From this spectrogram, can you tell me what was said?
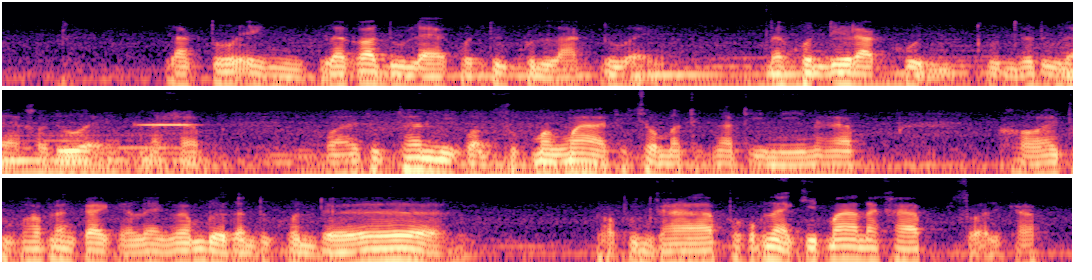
รักตัวเองแล้วก็ดูแลคนที่คุณรักด้วย และคนที่รักคุณคุณก็ดูแลเขาด้วยนะครับ ขอให้ทุกท่านมีความสุขมากๆ ที่ชมมาถึงนาทีนี้นะครับ ขอให้ทุกภาพร่างกายแข็งแรงร่ำรวยกันทุกคนเด้อขอบคุณครับพบกันใหม่คลิปมากนะครับ สวัสดีครับ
